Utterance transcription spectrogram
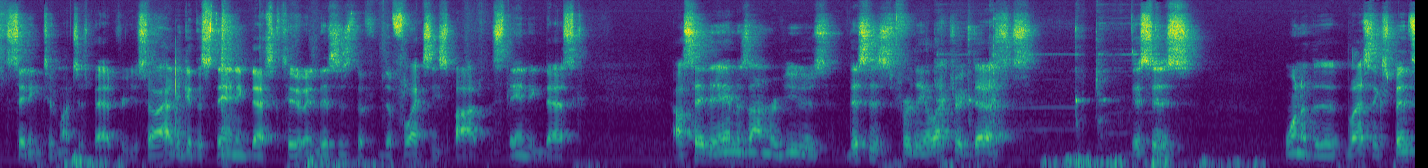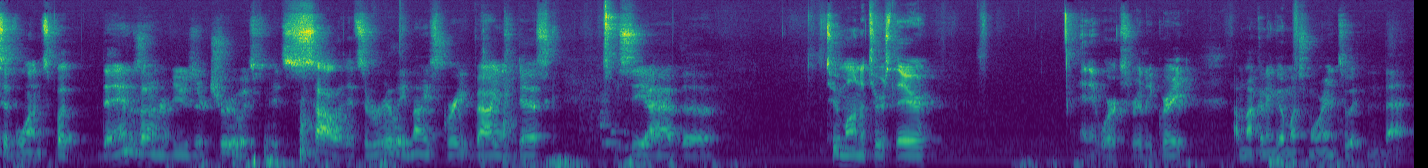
sitting too much is bad for you. So I had to get the standing desk too, and this is the, the FlexiSpot, standing desk. I'll say the Amazon reviews, this is for the electric desks. This is one of the less expensive ones, but the Amazon reviews are true. It's, it's solid. It's a really nice, great value desk. You see I have the two monitors there and it works really great. I'm not going to go much more into it than that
